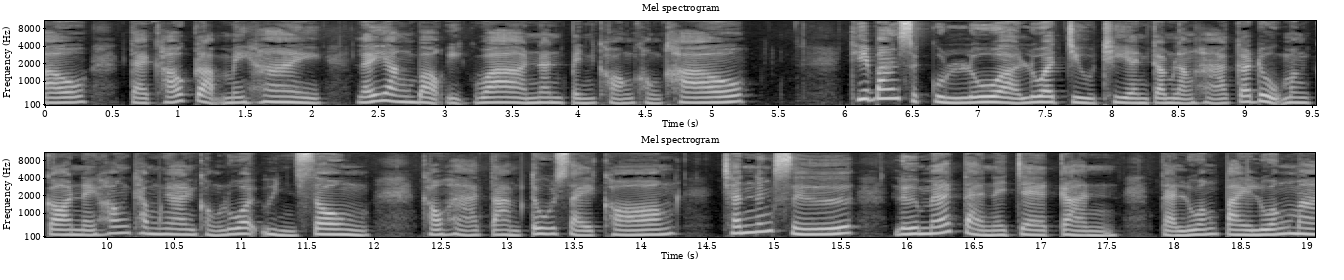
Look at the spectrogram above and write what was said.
า แต่เขากลับไม่ให้ และยังบอกอีกว่านั่นเป็นของของเขา ที่บ้านสกุลลัวลัวจิวเทียนกำลังหากระดูกมังกรในห้องทำงานของลัววินซงเขาหาตามตู้ใส่ของ ชั้นหนังสือ หรือแม้แต่ในแจกัน แต่ล้วงไปล้วงมา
